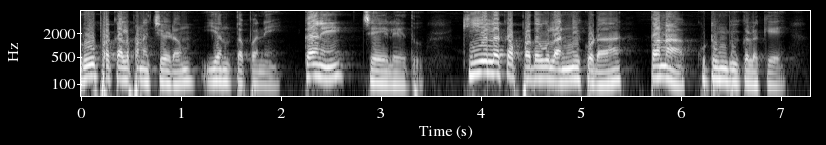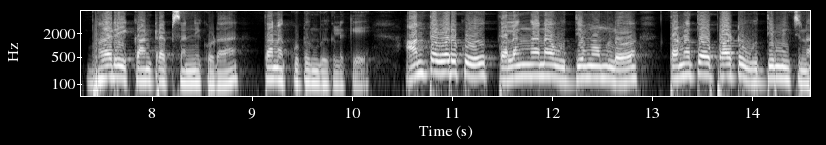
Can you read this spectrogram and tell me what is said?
రూపకల్పన చేయడం ఎంత పని? కానీ చేయలేదు. కీలక పదవులన్నీ కూడా తన కుటుంబీకులకే భారీ కాంట్రాక్ట్స్ అన్నీ కూడా తన కుటుంబీకులకే. అంతవరకు తెలంగాణ ఉద్యమంలో తనతో పాటు ఉద్యమించిన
